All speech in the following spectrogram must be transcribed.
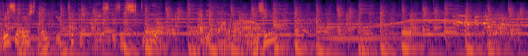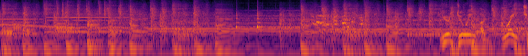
Visitors think your ticket price is a steal. Have you thought about raising it? You're doing a great job.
